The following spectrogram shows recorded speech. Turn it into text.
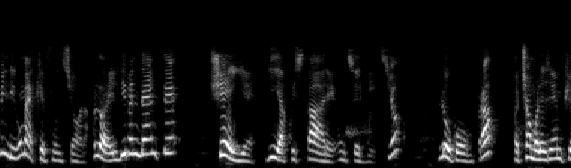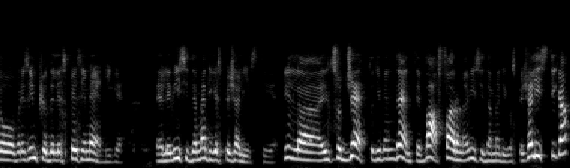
Quindi com'è che funziona? Allora, il dipendente sceglie di acquistare un servizio, lo compra, facciamo l'esempio per esempio delle spese mediche, eh, le visite mediche specialistiche. Il, il soggetto dipendente va a fare una visita medico specialistica,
